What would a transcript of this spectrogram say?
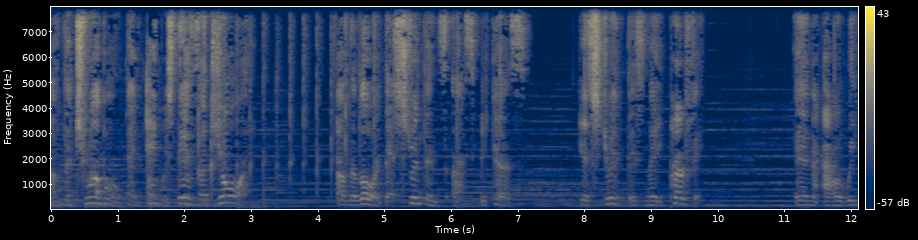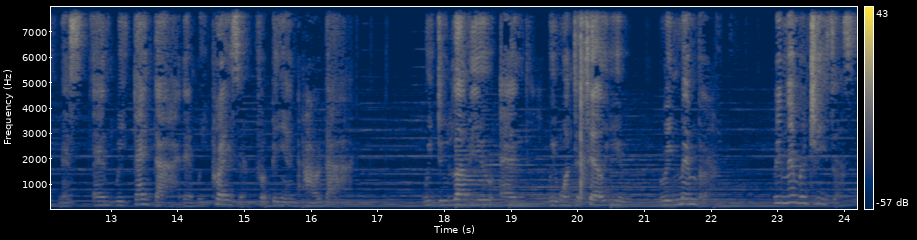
of the trouble and anguish. There's a joy of the Lord that strengthens us because his strength is made perfect in our weakness. And we thank God and we praise him for being our God. We do love you and we want to tell you Remember, remember Jesus.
